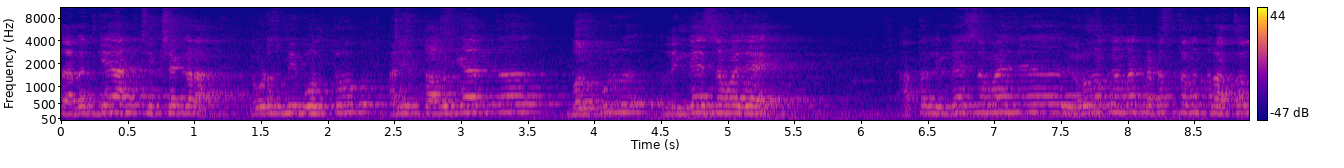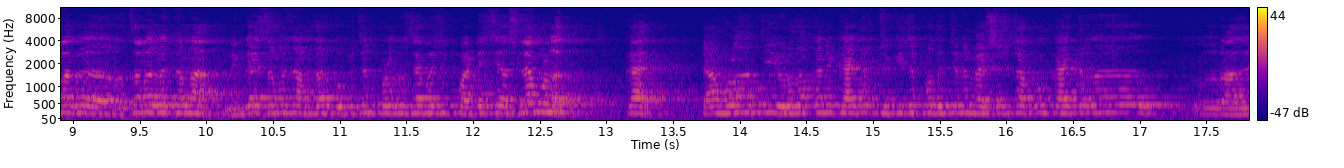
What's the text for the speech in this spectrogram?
ताब्यात घ्या आणि शिक्षा करा. एवढंच मी बोलतो. आणि तालुक्यात भरपूर लिंगायत समाज आहे. आता लिंगायत समाज विरोधकांना कटस्थानात रचा लाग रचा लागले त्यांना. लिंगायत समाज आमदार गोपीचंद पडकर साहेबांची पाठीशी असल्यामुळं. काय? त्यामुळं ती विरोधकांनी काय तर चुकीच्या पद्धतीने मेसेज टाकून काय तर राज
